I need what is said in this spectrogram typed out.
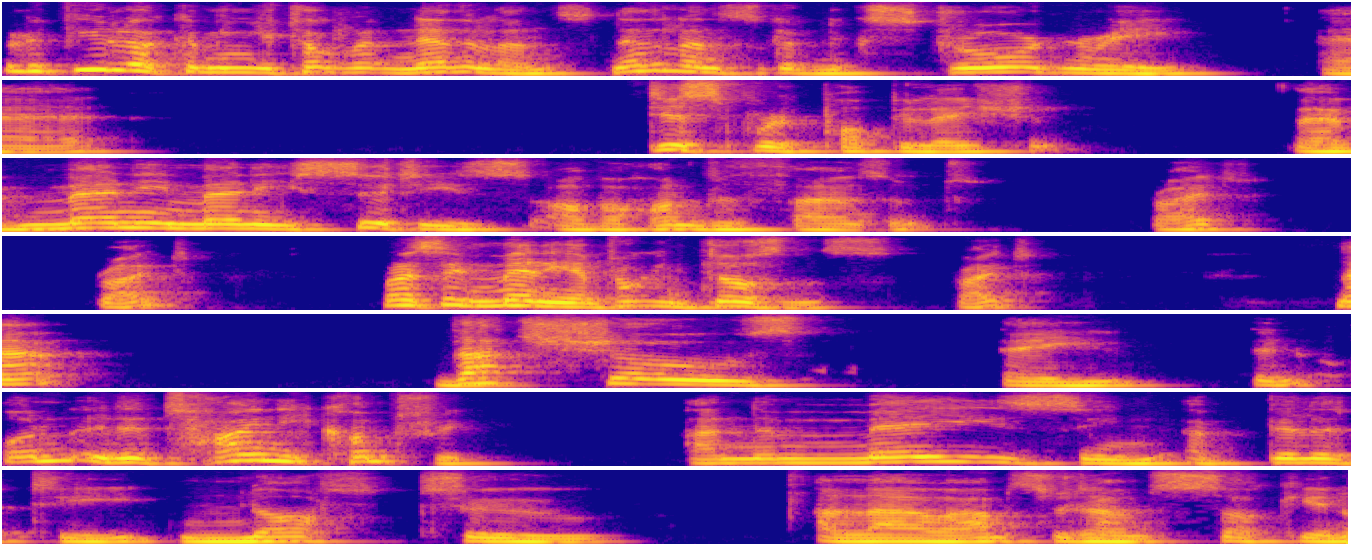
But if you look, I mean, you talk about Netherlands. Netherlands has got an extraordinary uh, disparate population. They have many, many cities of 100,000, right? Right? When I say many, I'm talking dozens, right? Now, that shows a in, in a tiny country an amazing ability not to allow Amsterdam suck in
